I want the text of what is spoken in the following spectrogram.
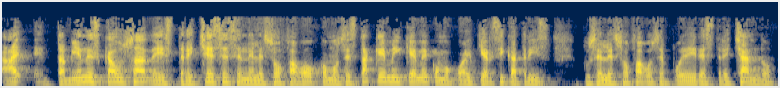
Eh, también es causa de estrecheces en el esófago, como se está queme y queme como cualquier cicatriz, pues el esófago se puede ir estrechando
